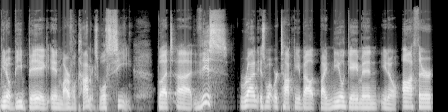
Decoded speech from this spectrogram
you know, be big in Marvel Comics? We'll see. But uh, this run is what we're talking about by Neil Gaiman, you know, author.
